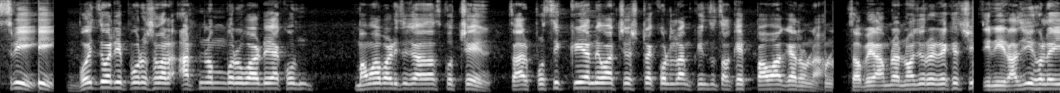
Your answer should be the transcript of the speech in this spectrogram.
স্ত্রী বৈদ্যবাড়ি পৌরসভার আট নম্বর ওয়ার্ডে এখন মামা বাড়িতে যাতায়াত করছেন। তার প্রতিক্রিয়া নেওয়ার চেষ্টা করলাম, কিন্তু তাকে পাওয়া গেল না। তবে আমরা নজরে রেখেছি তিনি রাজি হলেই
